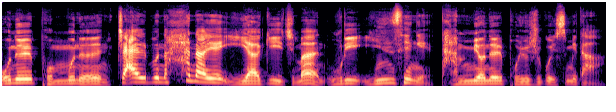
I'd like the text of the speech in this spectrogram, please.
오늘 본문은 짧은 하나의 이야기이지만 우리 인생의 단면을 보여주고 있습니다.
